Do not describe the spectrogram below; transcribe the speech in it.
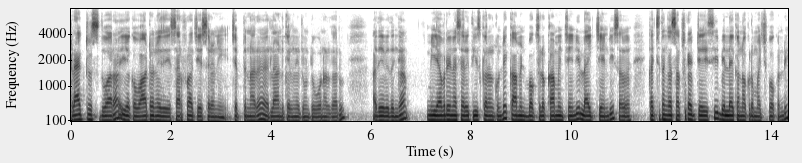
ట్రాక్టర్స్ ద్వారా ఈ యొక్క వాటర్ అనేది సరఫరా చేశారని చెప్తున్నారు ల్యాండ్ కలిగినటువంటి ఓనర్ గారు. అదేవిధంగా మీరు ఎవరైనా సరే తీసుకోవాలనుకుంటే కామెంట్ బాక్స్లో కామెంట్ చేయండి లైక్ చేయండి ఖచ్చితంగా సబ్స్క్రైబ్ చేసి బెల్ ఐకాన్ అక్కడ మర్చిపోకండి.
